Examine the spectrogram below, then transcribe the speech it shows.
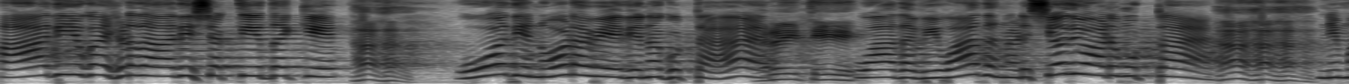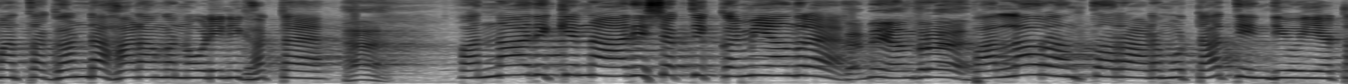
ಆದಿಯುಗ ಹಿಡಿದ ಆದಿಶಕ್ತಿ ಇದ್ದಕ್ಕೆ. ಹಾ ಹಾ. ಓದಿ ನೋಡವೇ ದಿನಗುಟ್ಟ. ರೈತಿ ವಾದ ವಿವಾದ ನಡೆಸೋದು ಆಡು ಮುಟ್ಟ ನಿಮ್ಮಂತ ಗಂಡ ಹಾಡಂಗ ನೋಡಿ ನೀ ಘಟ್ಟ ಅನ್ನಾದಿಕ್ಕಿನ್ನ ಆದಿಶಕ್ತಿ ಕಮ್ಮಿ ಅಂದ್ರೆ ಕಮ್ಮಿ ಅಂದ್ರೆ ಬಲ್ಲವ್ರ ಅಂತಾರ ಅಡಮುಟ್ಟ ತಿಂದಿ ಏಟ.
